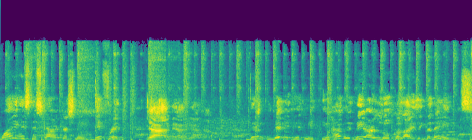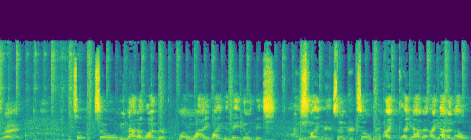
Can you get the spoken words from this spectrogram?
why is this character's name different? Yeah, yeah, yeah, yeah. Then, then it hit me. You have they are localizing the names. Right. So, so you gotta wonder wh- why? Why did they do this? So, I, so, so I, I gotta, I gotta know.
